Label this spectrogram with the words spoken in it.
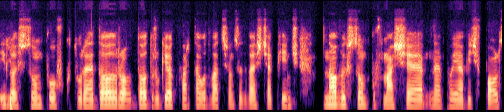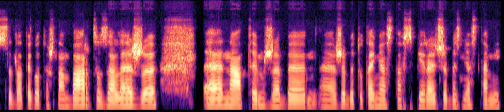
ilość SUMP-ów, które do do drugiego kwartału 2025 nowych SUMP-ów ma się, e, pojawić w Polsce, dlatego też nam bardzo zależy, e, na tym, żeby, e, żeby tutaj miasta wspierać, żeby z miastami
